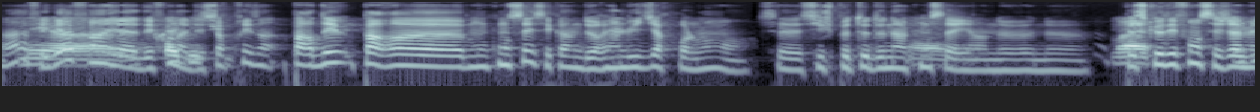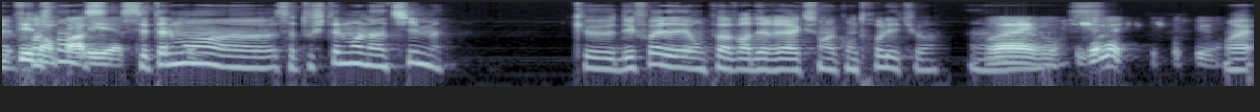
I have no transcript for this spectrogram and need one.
Ah, fais gaffe, hein, y a des fois on a des surprises. Hein. Par, des, par euh, mon conseil, c'est quand même de rien lui dire pour le moment. Si je peux te donner un conseil, hein, ne, ne... parce que des fois on sait jamais. Franchement, c'est tellement, euh, ça touche tellement l'intime que des fois on peut avoir des réactions à contrôler, tu vois. Euh, ouais, on sait jamais. Ouais.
